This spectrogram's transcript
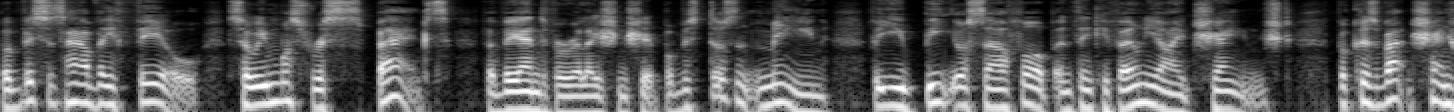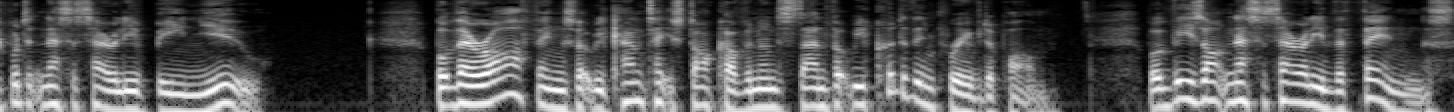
But this is how they feel. So we must respect the end of a relationship. But this doesn't mean that you beat yourself up and think, if only I changed, because that change wouldn't necessarily have been you. But there are things that we can take stock of and understand that we could have improved upon. But these aren't necessarily the things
